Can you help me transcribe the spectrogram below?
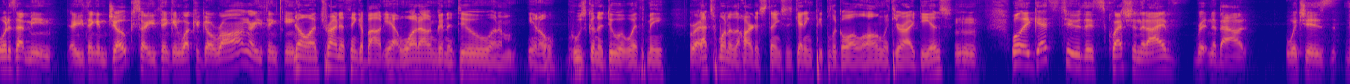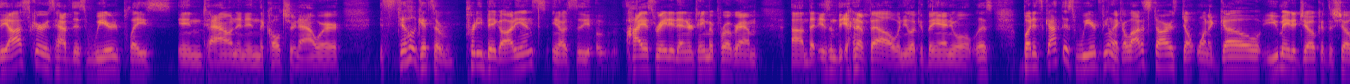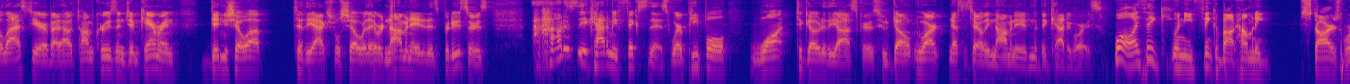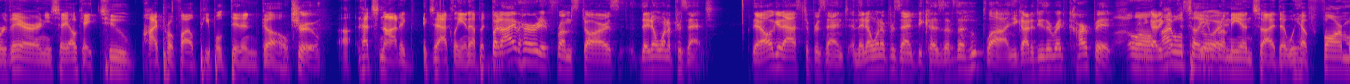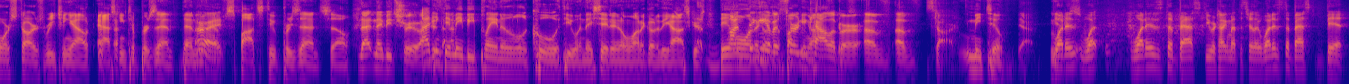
What does that mean? Are you thinking jokes? Are you thinking what could go wrong? Are you thinking No, I'm trying to think about yeah what I'm going to do, and I'm you know who's going to do it with me. Right. That's one of the hardest things is getting people to go along with your ideas. Mm-hmm. Well, it gets to this question that I've written about, which is the Oscars have this weird place in town and in the culture now where it still gets a pretty big audience. You know, it's the highest rated entertainment program um, that isn't the NFL when you look at the annual list. But it's got this weird feeling like a lot of stars don't want to go. You made a joke at the show last year about how Tom Cruise and Jim Cameron didn't show up to the actual show where they were nominated as producers. How does the Academy fix this where people want to go to the Oscars who don't who aren't necessarily nominated in the big categories? Well, I think when you think about how many stars were there and you say, okay, two high profile people didn't go, True. Uh, that's not ex- exactly an epidemic. But I've heard it from stars, they don't want to present. They all get asked to present, and they don't want to present because of the hoopla. And you got to do the red carpet. and you Well, I get will tell you from the inside that we have far more stars reaching out asking to present than we All right. have spots to present. So that may be true. I I'm think just- they may be playing a little cool with you when they say they don't want to go to the Oscars. They don't I'm want to thinking go of to a certain fucking caliber of of star. Me too. Yeah. What is what what is the best? You were talking about this earlier. What is the best bit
